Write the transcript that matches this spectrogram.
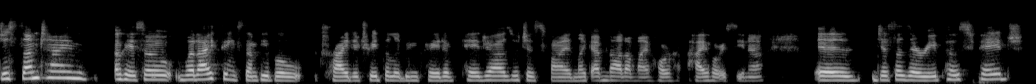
just sometimes Okay, so what I think some people try to treat the Libyan Creative page as, which is fine, like I'm not on my high horse, you know, is just as a repost page.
